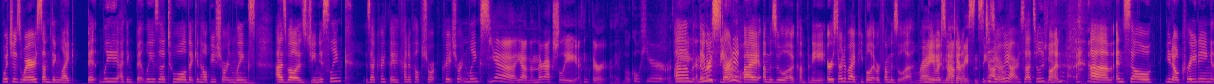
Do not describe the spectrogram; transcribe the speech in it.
which is where something like Bitly, I think Bitly is a tool that can help you shorten Mhm. links, as well as Genius Link. Is that correct? They kind of help short create shortened links. Yeah, yeah. Then they're actually, I think they're, are they local here? Or they, Um, they were started by a Missoula company, or started by people that were from Missoula, in Right, and University now they're based in which is where we are. So that's really fun. Yeah. um, and so, you know, creating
